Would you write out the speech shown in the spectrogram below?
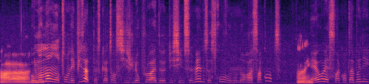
Ah, Au nouveau. moment où on tourne l'épisode, parce que attends, si je l'upload d'ici une semaine, ça se trouve, on en aura 50. Ouais, Eh ouais, 50 abonnés.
